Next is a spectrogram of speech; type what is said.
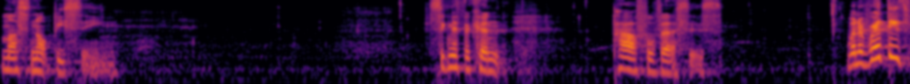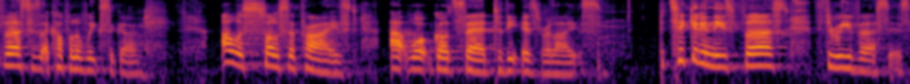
must not be seen. Significant, powerful verses. When I read these verses a couple of weeks ago, I was so surprised at what God said to the Israelites particularly in these first three verses.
